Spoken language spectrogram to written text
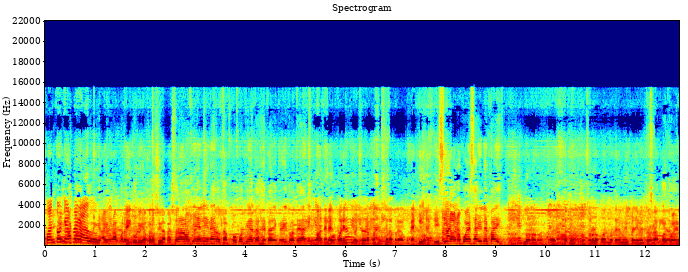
¿Cuánto Hay ya pagado? colecturía, Hay una colecturía, pero si la persona no tiene el dinero, tampoco tiene tarjeta de crédito ATH. Va a tener 48 horas para hacerse la prueba, porque aquí, aquí Y si no, no puede salir del país. no, no, no, nosotros no, podemos- no tenemos impedimento de salida. pues, pues,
